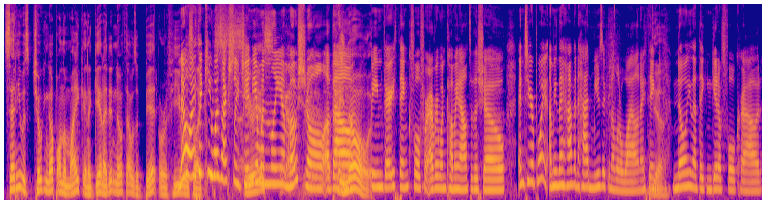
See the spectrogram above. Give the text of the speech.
said he was choking up on the mic, and again, I didn't know if that was a bit or if he no, was. I like, think he was actually serious. genuinely got emotional about being very thankful for everyone coming out to the show. And to your point, I mean, they haven't had music in a little while, and I think Yeah. knowing that they can get a full crowd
